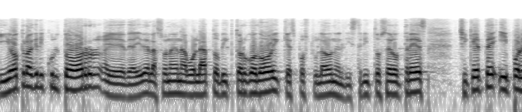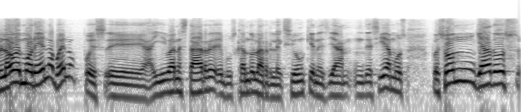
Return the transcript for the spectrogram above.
y otro agricultor eh, de ahí de la zona de Nabolato, Víctor Godoy, que es postulado en el Distrito 03, Chiquete, y por el lado de Morena, bueno, pues eh, ahí van a estar eh, buscando la reelección quienes ya decíamos, pues son ya dos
